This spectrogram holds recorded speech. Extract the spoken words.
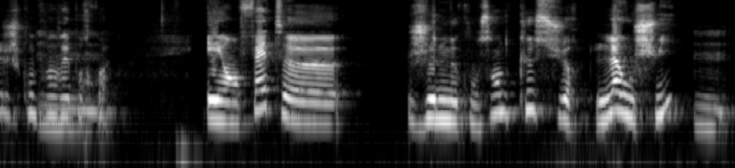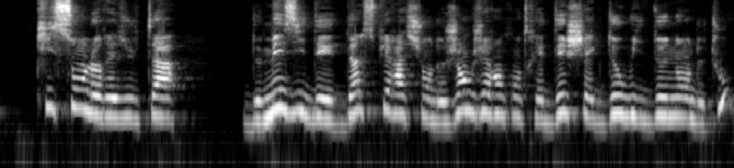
Je comprendrai Mm. pourquoi. Et en fait, euh, je ne me concentre que sur là où je suis, Mm. qui sont le résultat de mes idées, d'inspiration, de gens que j'ai rencontrés, d'échecs, de oui, de non, de tout.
